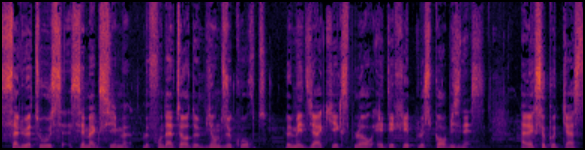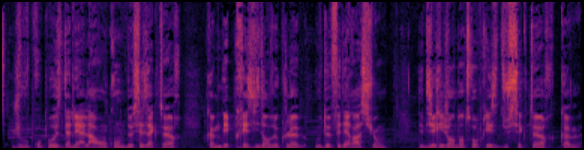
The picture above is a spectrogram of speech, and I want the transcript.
Salut à tous, c'est Maxime, le fondateur de Beyond the Court, le média qui explore et décrypte le sport business. Avec ce podcast, je vous propose d'aller à la rencontre de ces acteurs, comme des présidents de clubs ou de fédérations, des dirigeants d'entreprises du secteur comme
